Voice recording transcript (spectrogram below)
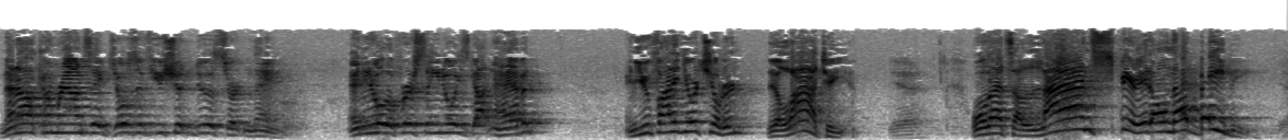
And then I'll come around and say, Joseph, you shouldn't do a certain thing. And you know the first thing you know, he's got in a habit. And you find it in your children, they'll lie to you. Yeah. Well, that's a lying spirit on that baby. Yeah.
